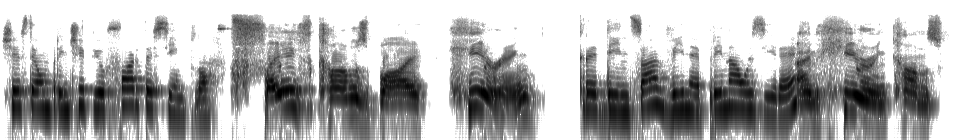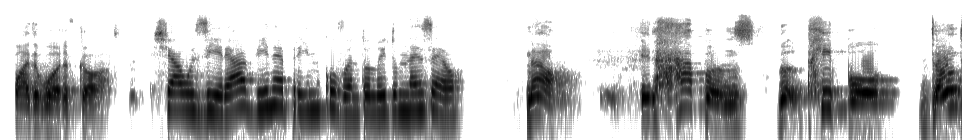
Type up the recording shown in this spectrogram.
și este un principiu foarte simplu. Faith comes by hearing, Credința vine prin auzire and hearing comes by the word of God. și auzirea vine prin cuvântul lui Dumnezeu. Now, it happens that people don't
